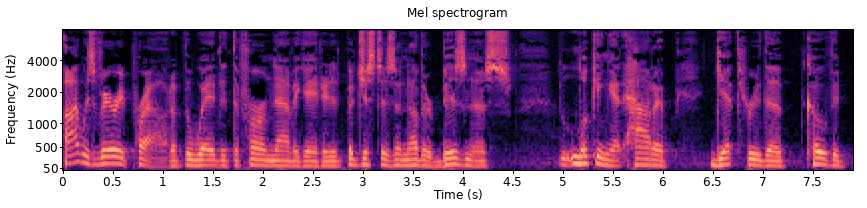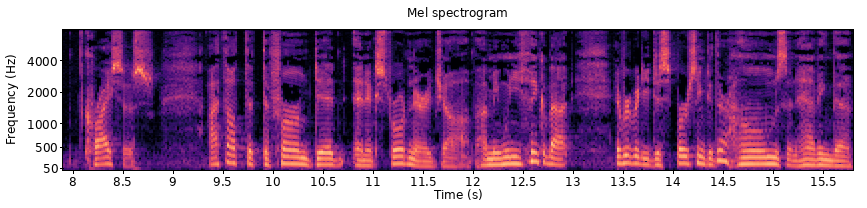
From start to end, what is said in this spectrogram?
I was very proud of the way that the firm navigated it, but just as another business looking at how to get through the COVID crisis, I thought that the firm did an extraordinary job. I mean, when you think about everybody dispersing to their homes and having the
